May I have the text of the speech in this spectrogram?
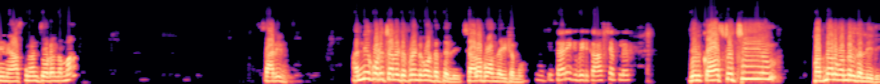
నేను వేస్తున్నాను చూడండి అమ్మా సారీ అన్ని కూడా చాలా డిఫరెంట్గా ఉంటది తల్లి. చాలా బాగుంది ఐటమ్ సార్ వీటి కాస్ట్ చెప్పలేదు దీని కాస్ట్ వచ్చి పద్నాలుగు వందలు తల్లి ఇది.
